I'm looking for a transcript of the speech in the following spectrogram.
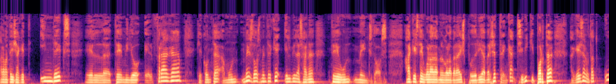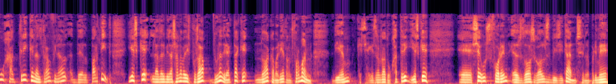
Ara mateix aquest índex el té millor el Fraga, que compta amb un més 2, mentre que el Vilassana té un menys 2. Aquesta igualada amb el golaverage podria haver-se trencat si Vicky Porta hagués anotat un hat-trick en el tram final del partit. I és que la del Vilassana va disposar d'una directa que no acabaria transformant. Diem que si hagués anotat un hat-trick, i és que eh, seus foren els dos gols visitants. En el primer,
